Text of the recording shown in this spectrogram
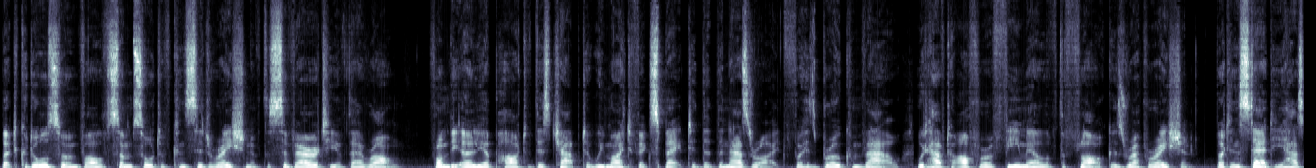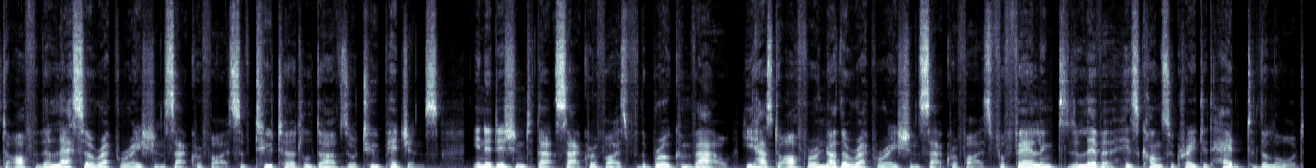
but could also involve some sort of consideration of the severity of their wrong. From the earlier part of this chapter, we might have expected that the Nazarite, for his broken vow, would have to offer a female of the flock as reparation, but instead he has to offer the lesser reparation sacrifice of two turtle doves or two pigeons. In addition to that sacrifice for the broken vow, he has to offer another reparation sacrifice for failing to deliver his consecrated head to the Lord,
